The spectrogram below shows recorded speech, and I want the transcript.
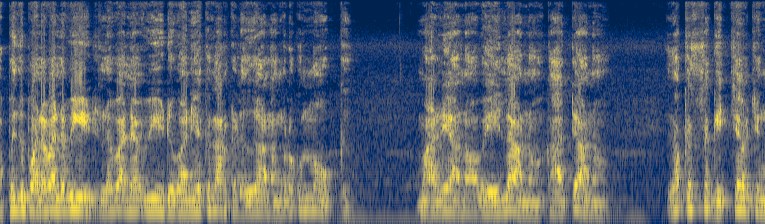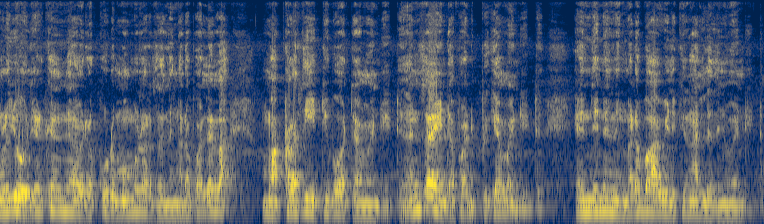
അപ്പോൾ ഇത് പല പല വീട്ടിൽ പല വീട് പണിയൊക്കെ നടക്കുന്നത് കാണാം അങ്ങോട്ടൊക്കെ ഒന്ന് നോക്ക്. മഴയാണോ വെയിലാണോ കാറ്റാണോ? ഇതൊക്കെ സഹിച്ച നിങ്ങൾ ജോലി എടുക്കുന്ന അവരുടെ കുടുംബം പുലർത്താൻ നിങ്ങളുടെ പോലെയുള്ള മക്കളെ തീറ്റി പോറ്റാൻ വേണ്ടിയിട്ട് മനസ്സായിട്ട് പഠിപ്പിക്കാൻ വേണ്ടിയിട്ട്. എന്തിനു? നിങ്ങളുടെ ഭാവിയിലേക്ക് നല്ലതിന് വേണ്ടിയിട്ട്.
